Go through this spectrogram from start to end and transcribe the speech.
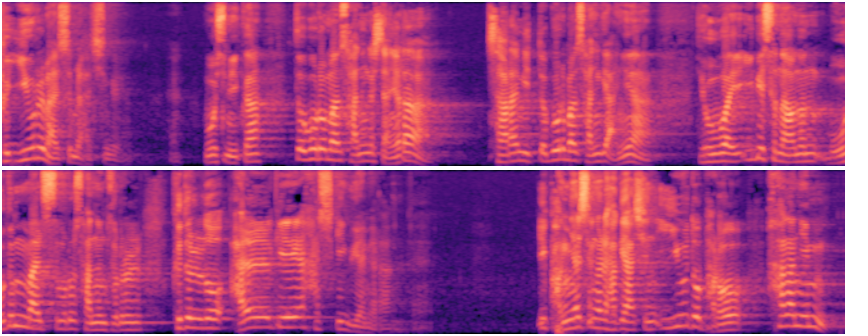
그 이유를 말씀을 하신 거예요. 무엇입니까? 떡으로만 사는 것이 아니라 사람이 떡으로만 사는 게 아니야. 여호와의 입에서 나오는 모든 말씀으로 사는 줄을 그들로 알게 하시기 위함이라. 이 광야 생활을 하게 하신 이유도 바로 하나님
